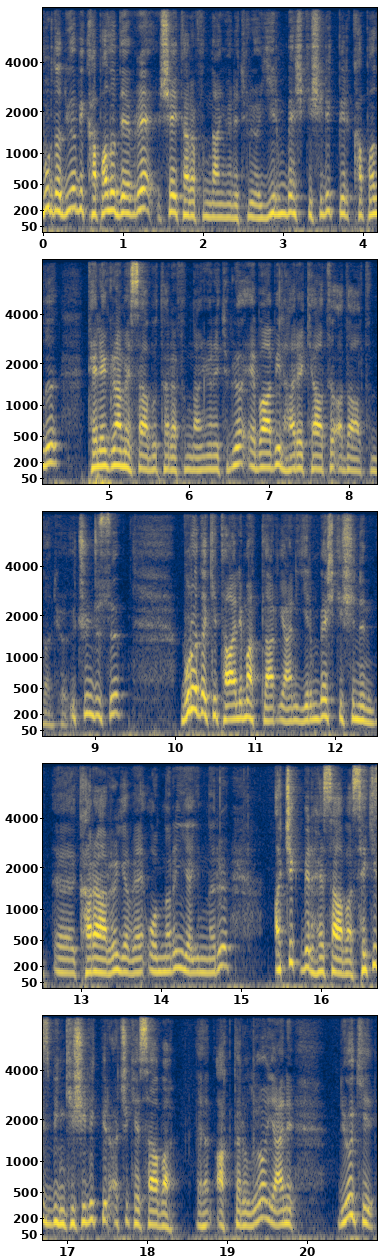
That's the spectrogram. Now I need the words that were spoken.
burada diyor bir kapalı devre şey tarafından yönetiliyor. 25 kişilik bir kapalı Telegram hesabı tarafından yönetiliyor. Ebabil Harekatı adı altında diyor. Üçüncüsü buradaki talimatlar yani 25 kişinin e, kararı ve onların yayınları açık bir hesaba 8000 kişilik bir açık hesaba e, aktarılıyor. Yani diyor ki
